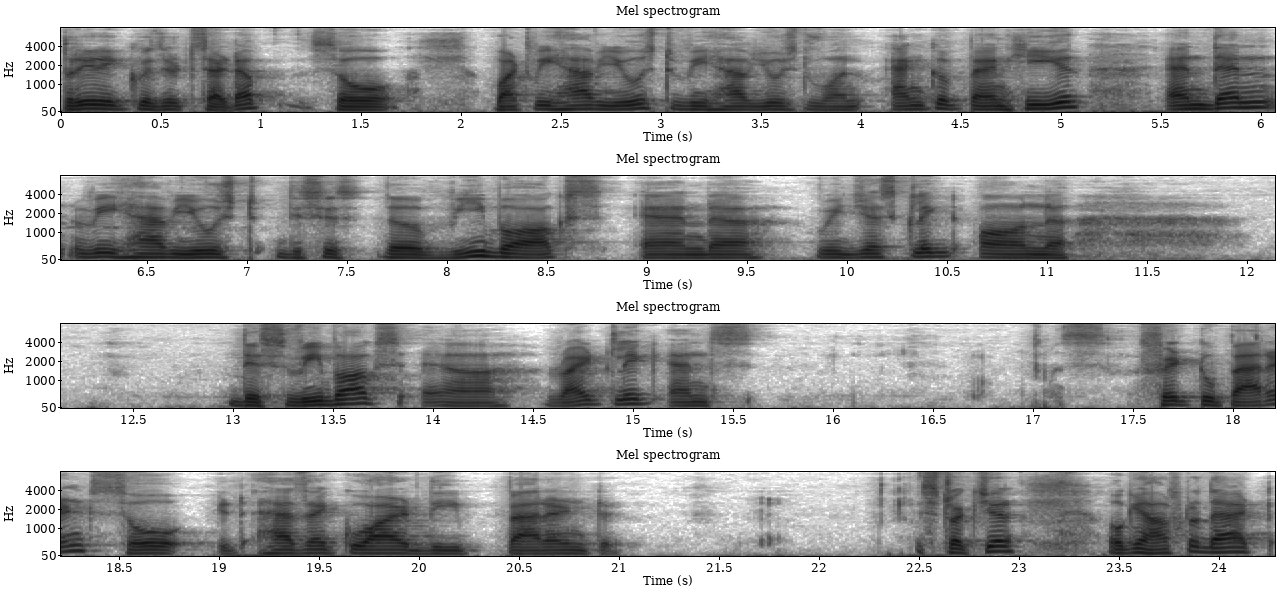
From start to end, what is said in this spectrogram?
prerequisite setup. So what we have used we have used one anchor pane here and then we have used this is the VBox and uh, we just clicked on uh, this VBox uh, right click and fit to parent. So it has acquired the parent structure. Okay after that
